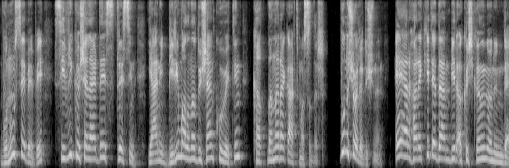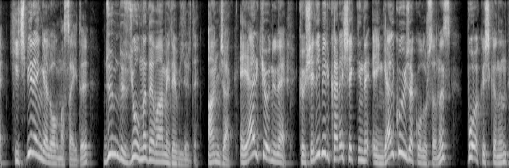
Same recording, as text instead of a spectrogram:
Bunun sebebi sivri köşelerde stresin yani birim alana düşen kuvvetin katlanarak artmasıdır. Bunu şöyle düşünün. Eğer hareket eden bir akışkanın önünde hiçbir engel olmasaydı dümdüz yoluna devam edebilirdi. Ancak eğer ki önüne köşeli bir kare şeklinde engel koyacak olursanız bu akışkanın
